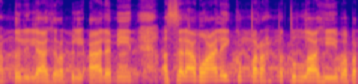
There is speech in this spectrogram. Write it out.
ഹംദുലില്ലാഹി റബ്ബിൽ ആലമീൻ. അസ്സലാമു അലൈക്കും വറഹ്മത്തുള്ളാഹി വബറകാതുഹു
